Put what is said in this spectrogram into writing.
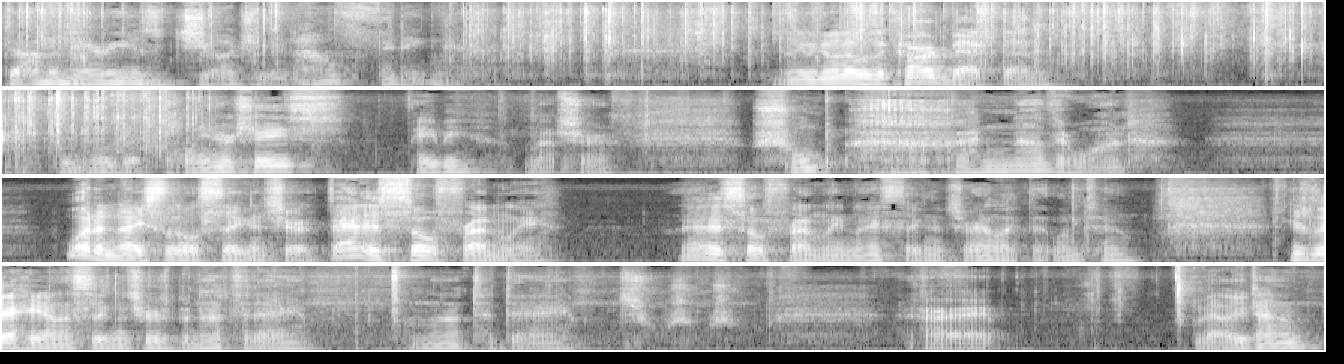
Dominaria's Judgment. How fitting. I didn't even know that was a card back then. What was that? Planar Chaos? Maybe? I'm not sure. Another one. What a nice little signature. That is so friendly. That is so friendly. Nice signature. I like that one too. Usually I hate on the signatures, but not today. Not today. All right. Value Town.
